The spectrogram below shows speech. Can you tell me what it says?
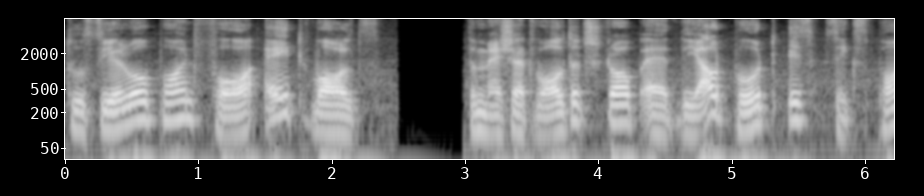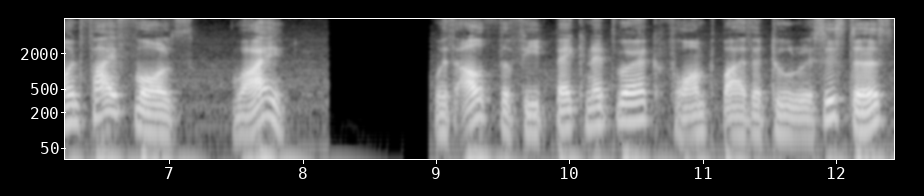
to 0.48V? The measured voltage drop at the output is 6.5V. Why? Without the feedback network formed by the two resistors,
